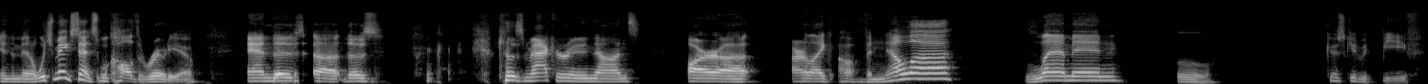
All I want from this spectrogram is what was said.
in the middle, which makes sense. We'll call it the rodeo. And Yeah. those uh those those macaroons are uh are like oh vanilla, lemon, Ooh, goes good with beef,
